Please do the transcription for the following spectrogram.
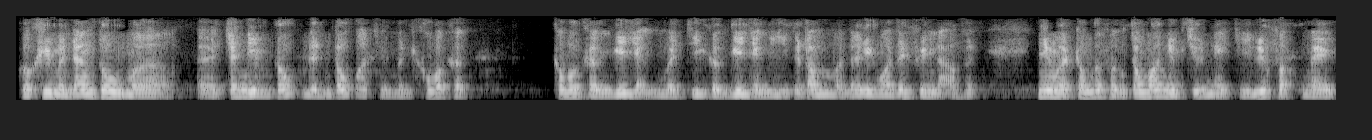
Còn khi mình đang tu mà uh, chánh niệm tốt định tốt thì mình không có cần không có cần ghi nhận. Mình chỉ cần ghi nhận những cái tâm mà nó liên quan đến phiền não thôi. Nhưng mà trong cái phần tâm bó niệm xứ này thì Đức Phật này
